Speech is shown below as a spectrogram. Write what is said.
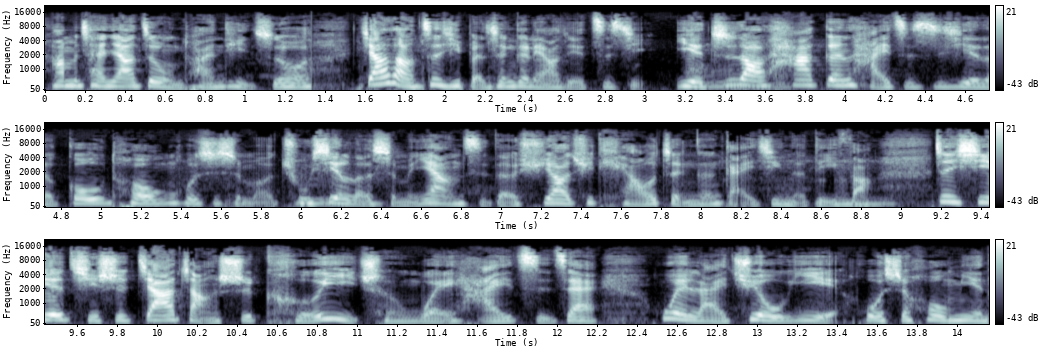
他们参加这种团体之后，家长自己本身更了解自己，也知道他跟孩子之间的沟通或是什么出现了什么样子的需要去调整跟改进的地方。这些其实家长是可以成为孩子在未来就业或是后面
